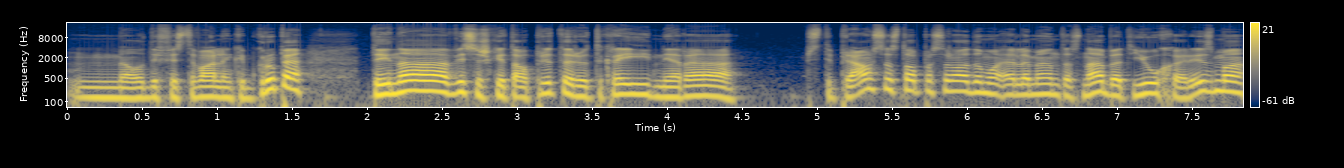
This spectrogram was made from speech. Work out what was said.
Melody festivalin kaip grupė. Daina visiškai tau pritariu, tikrai nėra stipriausias to pasirodymo elementas, na, bet jų charizma,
